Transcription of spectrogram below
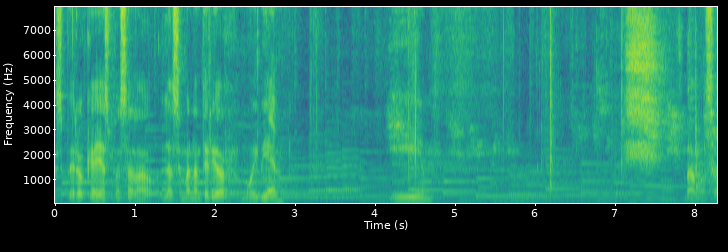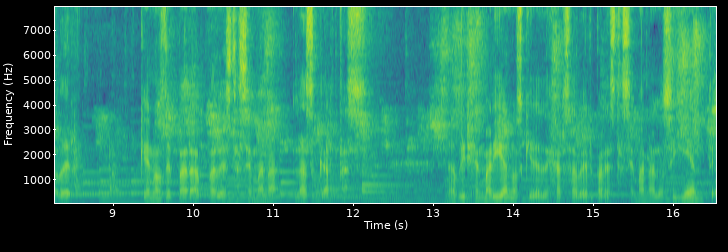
espero que hayas pasado la semana anterior muy bien y vamos a ver qué nos depara para esta semana las cartas. La Virgen María nos quiere dejar saber para esta semana lo siguiente.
